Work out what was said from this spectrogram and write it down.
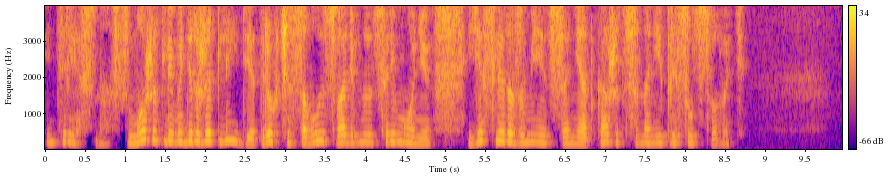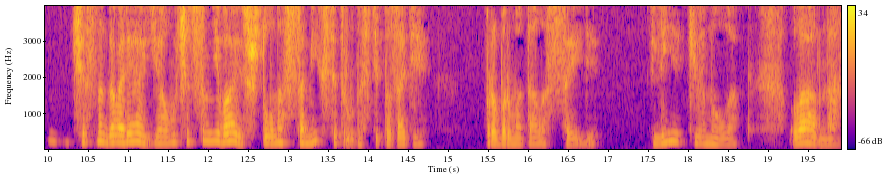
Интересно, сможет ли выдержать Лидия трехчасовую свадебную церемонию, если, разумеется, не откажется на ней присутствовать? Честно говоря, я очень сомневаюсь, что у нас самих все трудности позади, — пробормотала Сейди. Лия кивнула. Ладно,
